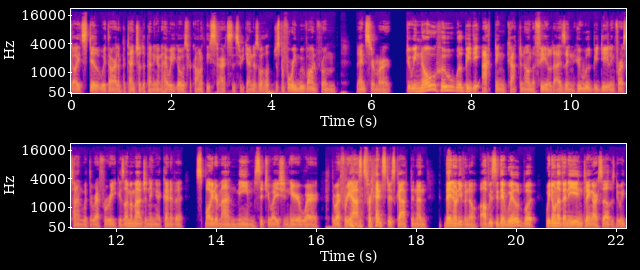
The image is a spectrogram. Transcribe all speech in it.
guy still with Ireland potential, depending on how he goes for Connacht. He starts this weekend as well. Just before we move on from Leinster, do we know who will be the acting captain on the field, as in who will be dealing firsthand with the referee? Because I'm imagining a kind of a Spider Man meme situation here where the referee asks for Leinster's captain and they don't even know. Obviously, they will, but we don't have any inkling ourselves, do we?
